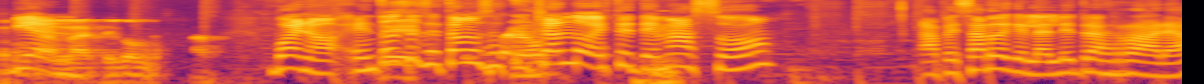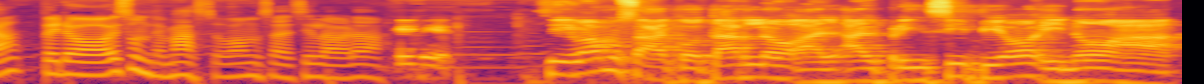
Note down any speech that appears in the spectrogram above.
Bien. Bueno, entonces Eh, estamos bueno. escuchando este temazo, a pesar de que la letra es rara, pero es un temazo, vamos a decir la verdad. Eh, Sí, vamos a acotarlo al, al principio y no a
